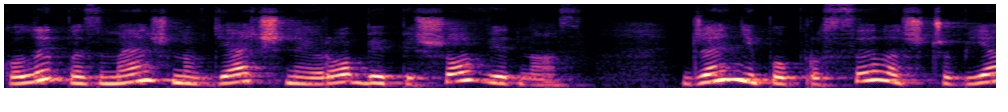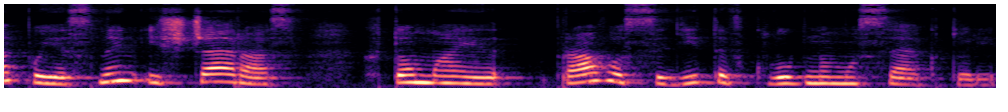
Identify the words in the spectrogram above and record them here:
Коли безмежно вдячний Роббі пішов від нас, Дженні попросила, щоб я пояснив іще раз, хто має право сидіти в клубному секторі.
